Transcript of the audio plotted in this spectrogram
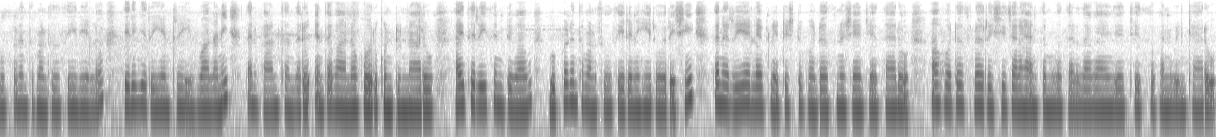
గుప్పనంత మనసు సీరియల్లో తిరిగి రీఎంట్రీ ఇవ్వాలని తన ఫ్యాన్స్ అందరూ ఎంతగానో కోరుకుంటున్నారు. అయితే రీసెంట్గా గుప్పడంత మనసు సీరియల్ హీరో రిషి తన రియల్ లైఫ్ లేటెస్ట్ ఫొటోస్ను షేర్ చేశారు. ఆ ఫొటోస్లో రిషి చాలా హ్యాండ్సమ్గా సరదాగా ఎంజాయ్ చేస్తూ కనిపించారు.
